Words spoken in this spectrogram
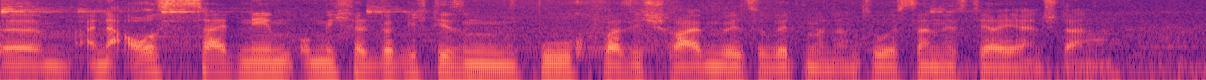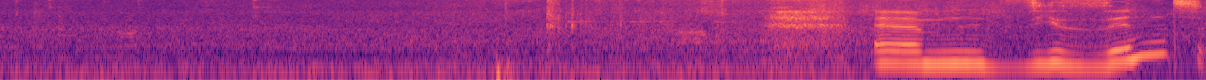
ähm, eine Auszeit nehmen, um mich halt wirklich diesem Buch, was ich schreiben will, zu widmen. Und so ist dann Hysteria entstanden. Ähm, Sie sind,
